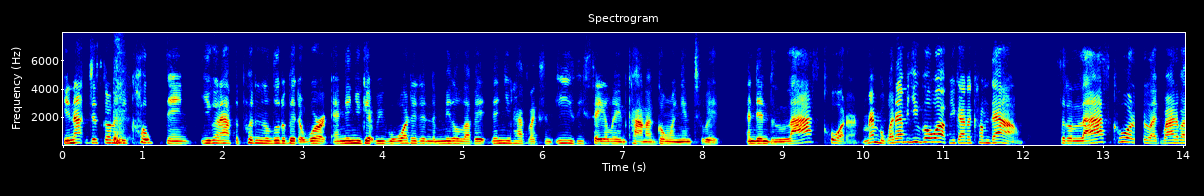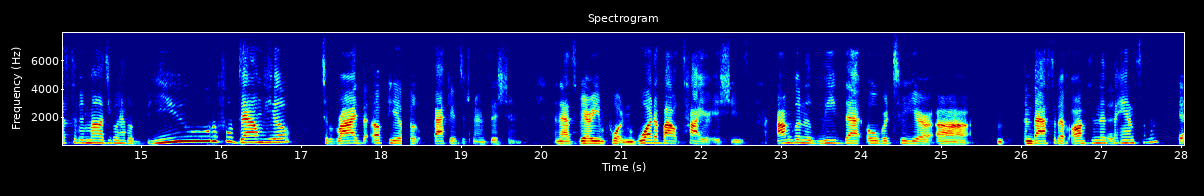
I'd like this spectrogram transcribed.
you're not just going to be coasting you're going to have to put in a little bit of work and then you get rewarded in the middle of it then you have like some easy sailing kind of going into it and then the last quarter remember whatever you go up you got to come down so the last quarter like right about seven miles you're going to have a beautiful downhill to ride the uphill back into transition. And that's very important. What about tire issues? I'm going to leave that over to your uh, ambassador of awesomeness to answer. Yeah.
